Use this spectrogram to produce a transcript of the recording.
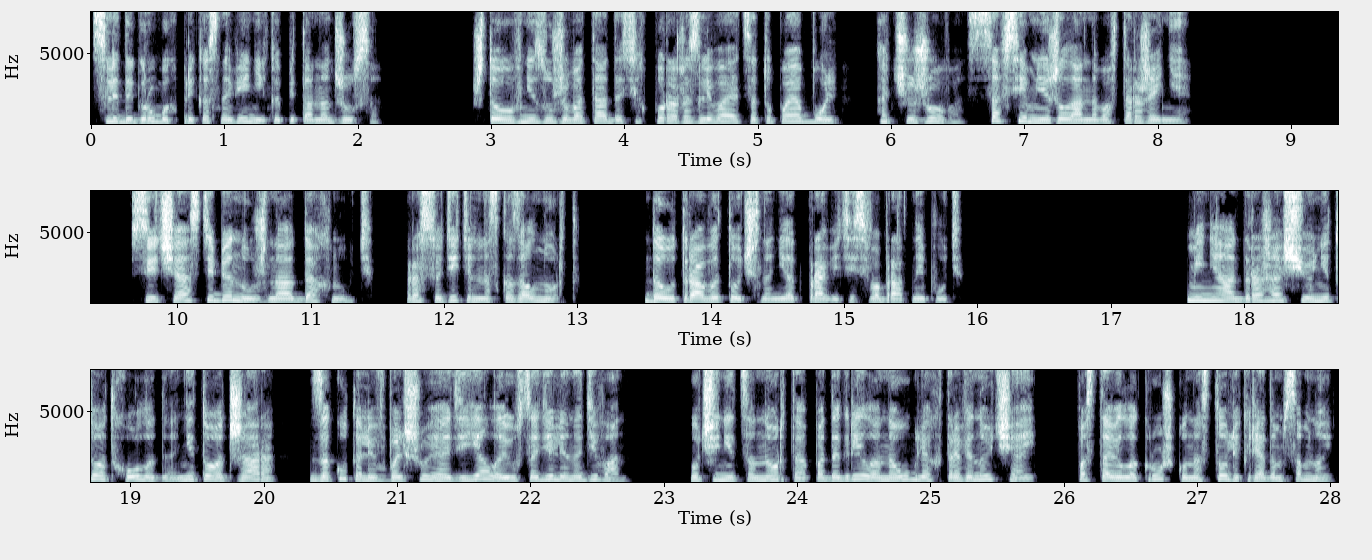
следы грубых прикосновений капитана Джуса. Что внизу живота до сих пор разливается тупая боль от чужого, совсем нежеланного вторжения. «Сейчас тебе нужно отдохнуть», – рассудительно сказал Норт. «До утра вы точно не отправитесь в обратный путь». Меня, дрожащую не то от холода, не то от жара, закутали в большое одеяло и усадили на диван. Ученица Норта подогрела на углях травяной чай, поставила кружку на столик рядом со мной,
